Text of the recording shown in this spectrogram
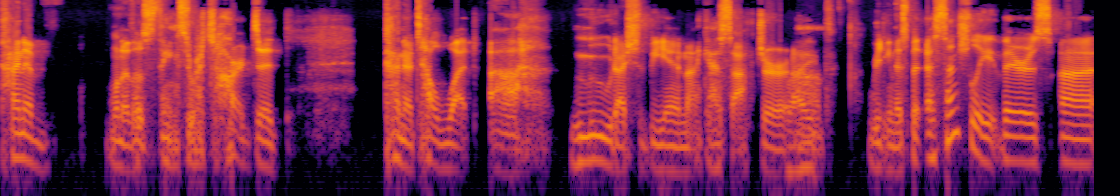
kind of one of those things where it's hard to kind of tell what uh, mood I should be in, I guess, after uh, reading this. But essentially, there's uh,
